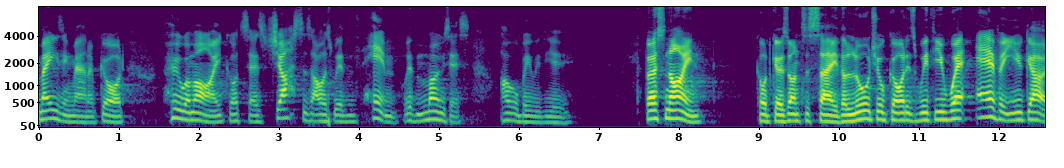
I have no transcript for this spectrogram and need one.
amazing man of God. Who am I? God says, just as I was with him, with Moses, I will be with you. Verse 9, God goes on to say, The Lord your God is with you wherever you go.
